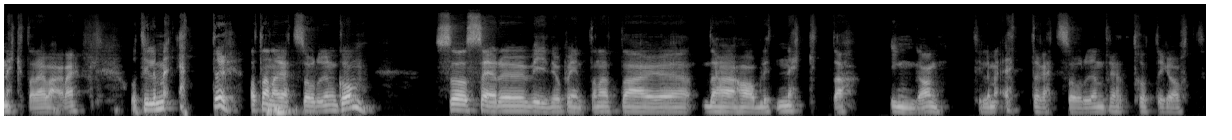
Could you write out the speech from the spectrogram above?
nekta deg å være der? Og til og med etter at denne rettsordren kom, så ser du video på internett der eh, det her har blitt nekta inngang. Til og med etter rettsordren trådte i kraft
